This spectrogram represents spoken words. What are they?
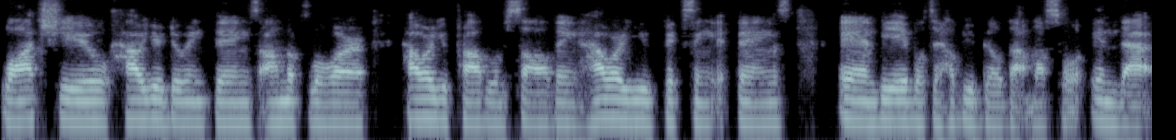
watch you, how you're doing things on the floor, how are you problem solving, how are you fixing things, and be able to help you build that muscle in that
